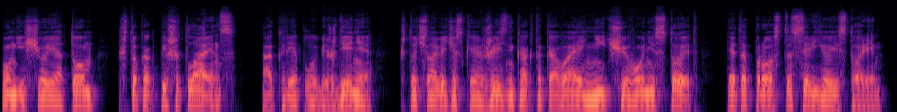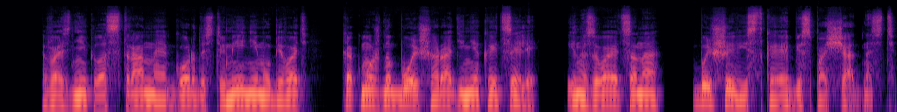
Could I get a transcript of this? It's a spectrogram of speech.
он еще и о том, что, как пишет Лайнс, окрепло убеждение, что человеческая жизнь как таковая ничего не стоит, это просто сырье истории. Возникла странная гордость умением убивать как можно больше ради некой цели, и называется она «большевистская беспощадность».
